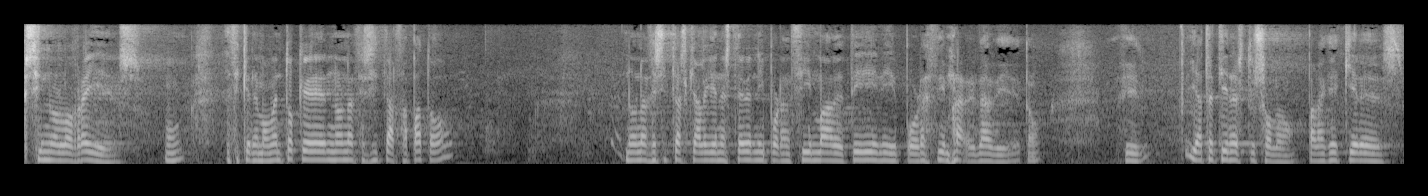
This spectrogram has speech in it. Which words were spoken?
sino los reyes. Es decir, que en el momento que no necesitas zapato, no necesitas que alguien esté ni por encima de ti ni por encima de nadie. Es decir, ya te tienes tú solo. ¿Para qué quieres?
